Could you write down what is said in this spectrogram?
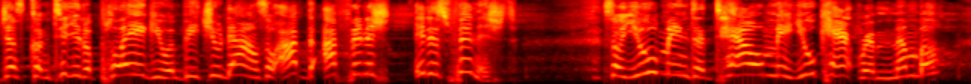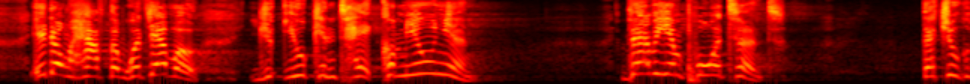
just continue to plague you and beat you down. So I, I finished, it is finished. So you mean to tell me you can't remember? It don't have to, whichever, you, you can take communion. Very important that you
